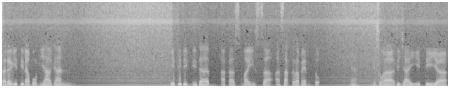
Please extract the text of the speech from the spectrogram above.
kadagiti nabunyagan iti dignidad akas may sa asakramento. Ya iso nga dijay iti uh,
